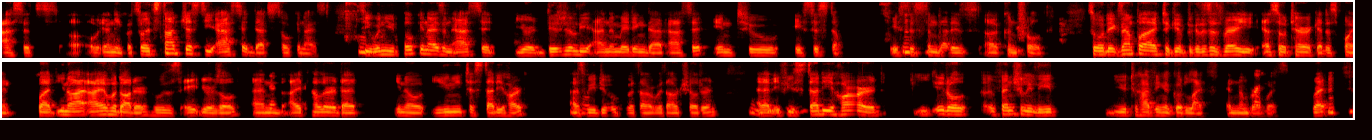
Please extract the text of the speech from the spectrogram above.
assets uh, of any good. So it's not just the asset that's tokenized. Mm-hmm. See, when you tokenize an asset, you're digitally animating that asset into a system, a mm-hmm. system that is uh, controlled. So the example I like to give, because this is very esoteric at this point, but you know, I, I have a daughter who's eight years old, and yeah. I tell her that you know you need to study hard, as mm-hmm. we do with our with our children, mm-hmm. and that if you study hard, it'll eventually lead you to having a good life in a number right. of ways right mm-hmm.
